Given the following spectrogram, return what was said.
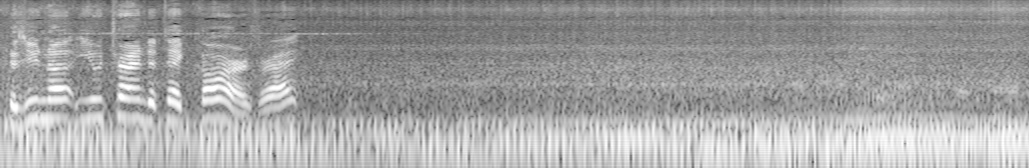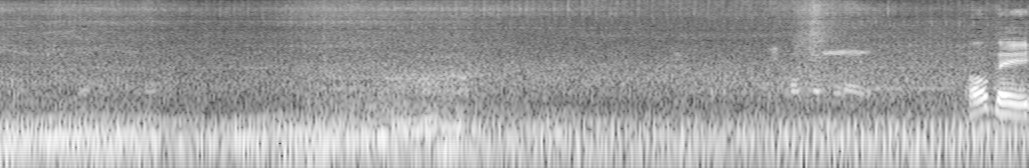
Because you know you were trying to take cars, right? All day.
